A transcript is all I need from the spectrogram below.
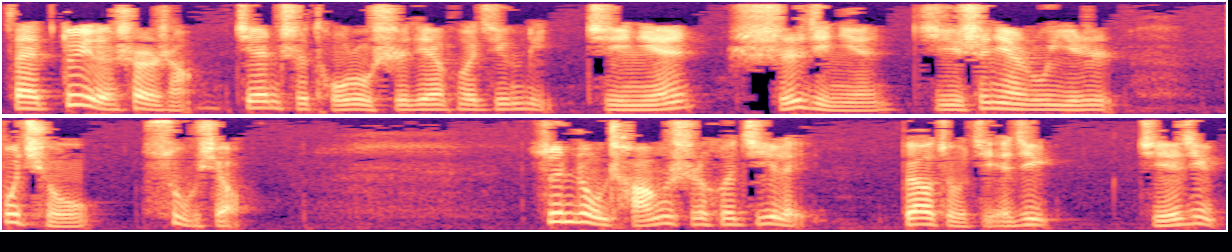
在对的事儿上坚持投入时间和精力，几年、十几年、几十年如一日，不求速效。尊重常识和积累，不要走捷径，捷径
